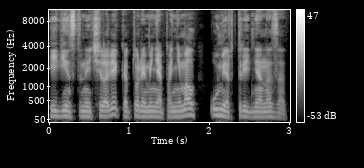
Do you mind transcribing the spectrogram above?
Единственный человек, который меня понимал, умер три дня назад.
